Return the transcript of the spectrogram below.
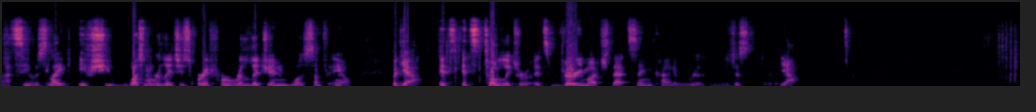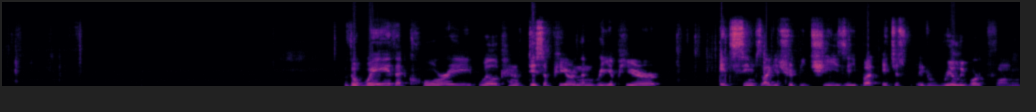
let's see, it was like if she wasn't religious or if her religion was something, you know. But yeah, it's it's totally true. It's very much that same kind of just yeah. The way that Corey will kind of disappear and then reappear, it seems like it should be cheesy, but it just it really worked for me.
